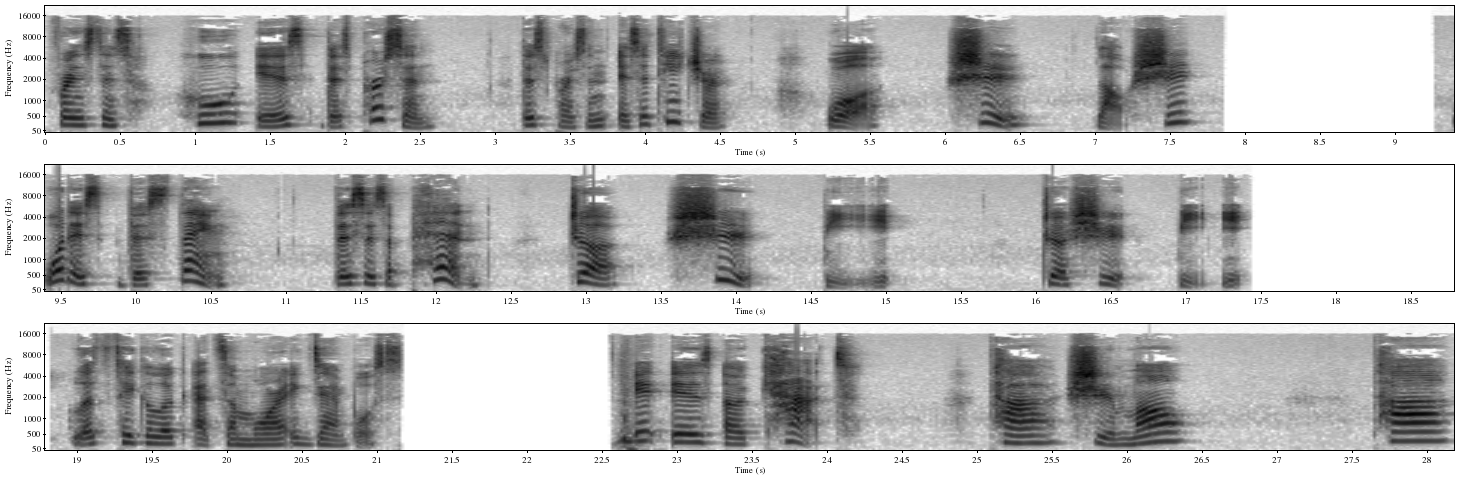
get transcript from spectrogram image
For instance, who is this person? This person is a teacher. 我是老师. What is this thing? This is a pen. 这是笔。这是笔。Let's take a look at some more examples. It is a cat. 它是猫。它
